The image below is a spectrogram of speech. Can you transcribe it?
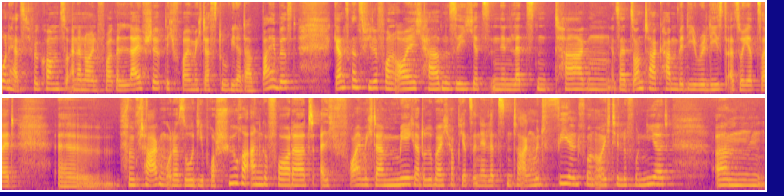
und herzlich willkommen zu einer neuen Folge Live Shift. Ich freue mich, dass du wieder dabei bist. Ganz, ganz viele von euch haben sich jetzt in den letzten Tagen, seit Sonntag haben wir die released, also jetzt seit äh, fünf Tagen oder so die Broschüre angefordert. Also ich freue mich da mega drüber. Ich habe jetzt in den letzten Tagen mit vielen von euch telefoniert ähm,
